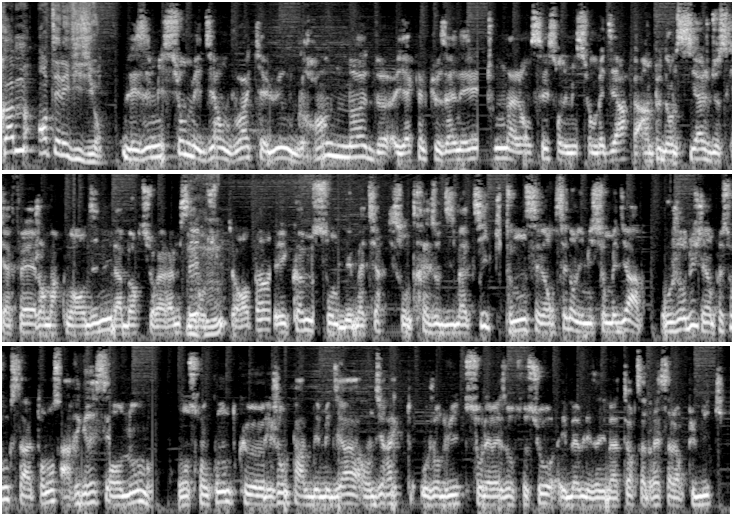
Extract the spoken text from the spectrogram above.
comme en télévision? Les émissions médias, on voit qu'il y a eu une grande mode euh, il y a quelques années. Tout le monde a lancé son émission média, un peu dans le sillage de ce qu'a fait Jean-Marc Morandini, d'abord sur RMC, Mhm. ensuite Europe 1. Et comme ce sont des matières qui sont très audimatiques, tout le monde s'est lancé dans l'émission média. Aujourd'hui, j'ai l'impression que ça a tendance à régresser en nombre. On se rend compte que les gens parlent des médias en direct aujourd'hui sur les réseaux sociaux et même les animateurs s'adressent à leur public.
